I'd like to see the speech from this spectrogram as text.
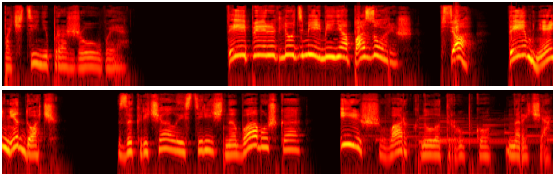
почти не прожевывая. Ты перед людьми меня позоришь! Все, ты мне не дочь!» Закричала истерично бабушка и шваркнула трубку на рычаг.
